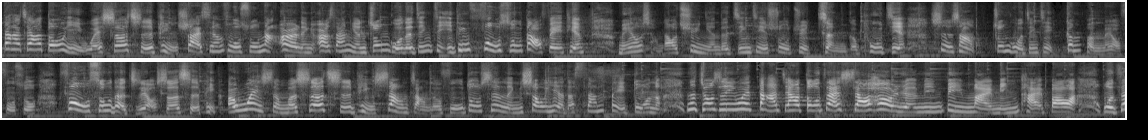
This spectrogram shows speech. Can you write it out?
大家都以为奢侈品率先复苏，那二零二三年中国的经济一定复。苏到飞天，没有想到去年的经济数据整个扑街。事实上，中国经济根本没有复苏，复苏的只有奢侈品。而为什么奢侈品上涨的幅度是零售业的三倍多呢？那就是因为大家都在消耗人民币买名牌包啊！我在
